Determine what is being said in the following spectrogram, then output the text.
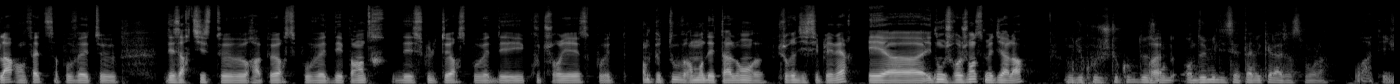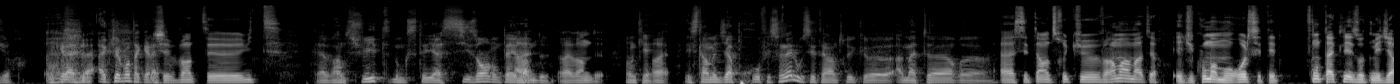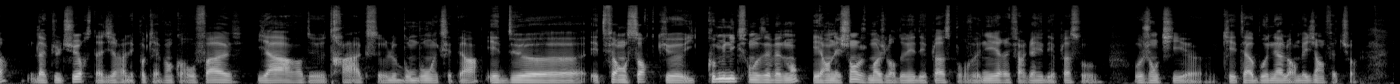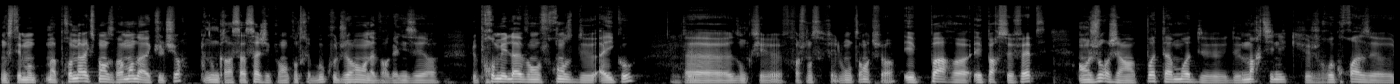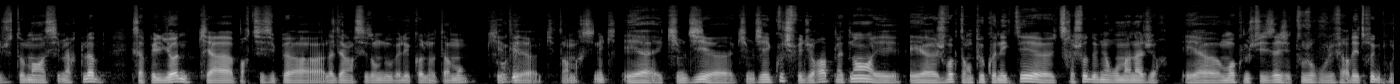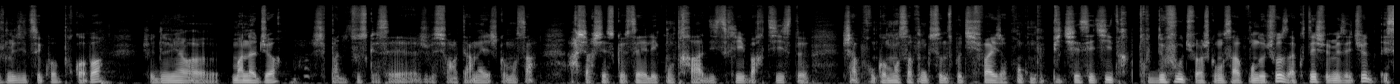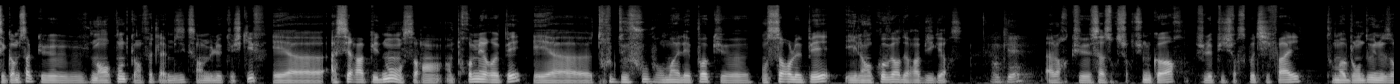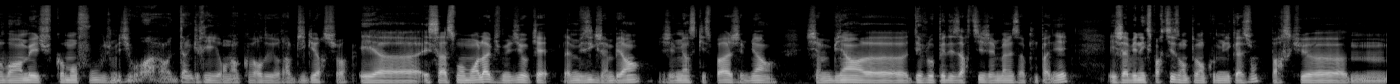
l'art, en fait, ça pouvait être des artistes euh, rappeurs, ça pouvait être des peintres, des sculpteurs, ça pouvait être des couturiers, ça pouvait être un peu tout, vraiment des talents euh, pluridisciplinaires. Et, euh, et donc, je rejoins ce média-là. Donc du coup je te coupe deux Ouais. secondes. En 2017, t'avais quel âge à ce moment-là? Ouah, t'es dur. T'as quel âge? Actuellement t'as quel âge? J'ai 28. T'as 28, donc c'était il y a 6 ans, donc t'avais Ouais, 22. Ouais, 22. Ok. Ouais. Et c'était un média professionnel ou c'était un truc euh, amateur euh? Euh, c'était un truc vraiment amateur. Et du coup, moi, mon rôle, c'était de contacter les autres médias de la culture, c'est-à-dire à l'époque, il y avait encore O5, Yard, Trax, Le Bonbon, etc. Et de, euh, et de faire en sorte qu'ils communiquent sur nos événements. Et en échange, moi, je leur donnais des places pour venir et faire gagner des places aux, gens qui, euh, qui étaient abonnés à leurs médias, en fait, tu vois. Donc, c'était ma première expérience vraiment dans la culture. Donc, grâce à ça, j'ai pu rencontrer beaucoup de gens. On avait organisé euh, le premier live en France de Aiko. Euh, donc euh, franchement ça fait longtemps tu vois. Et par euh, et par ce fait un jour j'ai un pote à moi de, de Martinique que je recroise justement à Cimer Club qui s'appelle Lyon qui a participé à la dernière saison de Nouvelle École notamment qui était qui était en Martinique et qui me dit qui me dit écoute je fais du rap maintenant et, et je vois que t'es un peu connecté tu serais chaud de devenir mon manager. Et moi, comme je te disais, j'ai toujours voulu faire des trucs. Donc je me dis, c'est quoi, pourquoi pas Je vais devenir euh, manager. Je sais pas du tout ce que c'est. Je vais sur Internet, je commence à, rechercher ce que c'est, les contrats, distrib, artistes. J'apprends comment ça fonctionne Spotify. J'apprends qu'on peut pitcher ses titres. Truc de fou, tu vois. Je commence à apprendre d'autres choses. À côté, je fais mes études. Et c'est comme ça que je me rends compte qu'en fait, la musique, c'est un milieu que je kiffe. Et euh, assez rapidement, on sort un, premier EP. Et euh, truc de fou pour moi à l'époque, on sort l'EP et il est en cover de Rap Biggers Ok. alors que ça sort sur TuneCore, je le sur Spotify. Thomas Blondeau, il nous envoie un mail, je suis comme un fou. Je me dis, waouh, dinguerie, on a encore de Rap Diggers, tu vois. Et, euh, et c'est à ce moment-là que je me dis, ok, la musique, j'aime bien, j'aime bien ce qui se passe, j'aime bien, j'aime bien euh, développer des artistes, j'aime bien les accompagner. Et j'avais une expertise un peu en communication parce que, euh,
